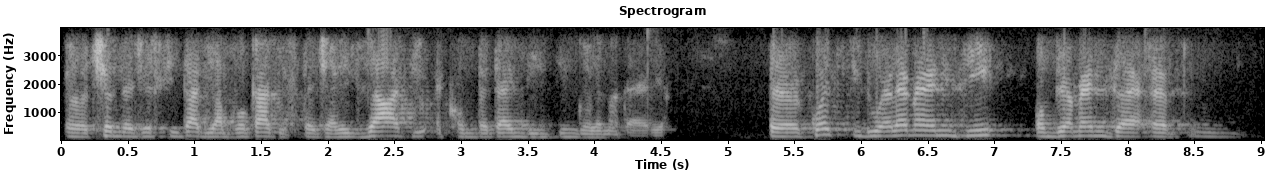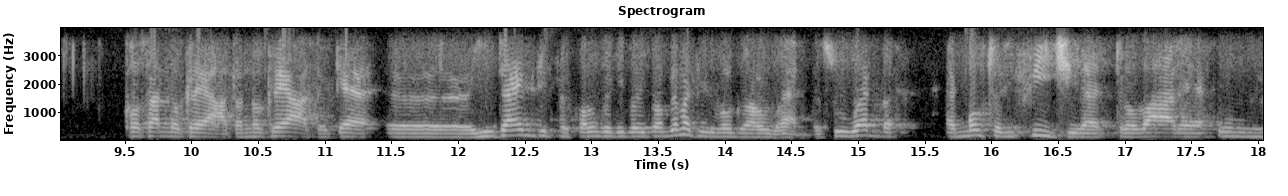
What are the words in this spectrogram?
eh, c'è necessità di avvocati specializzati e competenti in singole materie. Eh, questi due elementi ovviamente eh, cosa hanno creato? Hanno creato che eh, gli utenti per qualunque tipo di problema si rivolgono al web. Sul web è molto difficile trovare un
